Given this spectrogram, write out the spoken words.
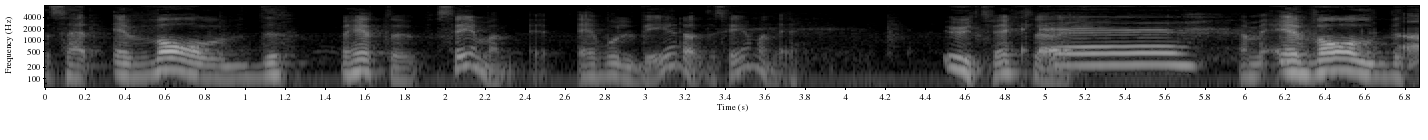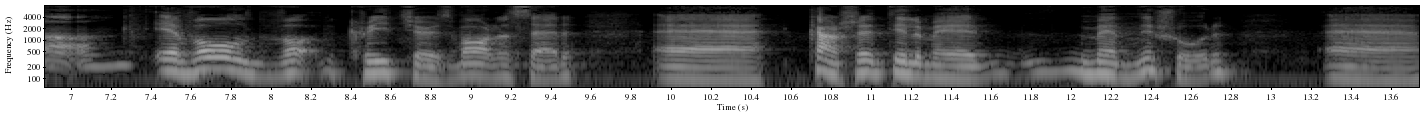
så här evolved... Vad heter det? Säger man? Evolverade, säger man det? Utvecklade? Eh, Ja, men evolved ja. evolved creatures, varelser, eh, kanske till och med människor, eh,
